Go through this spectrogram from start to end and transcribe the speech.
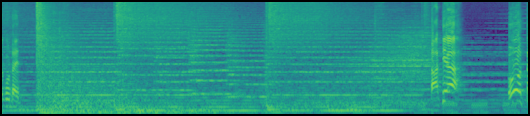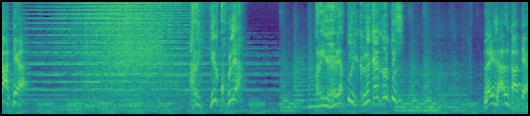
तात्या कुठे आहेत? तात्या! हो तात्या! अरे हे खोल्या! अरे हेड्या तू इकडे काय करतोस? लई झालं तात्या.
